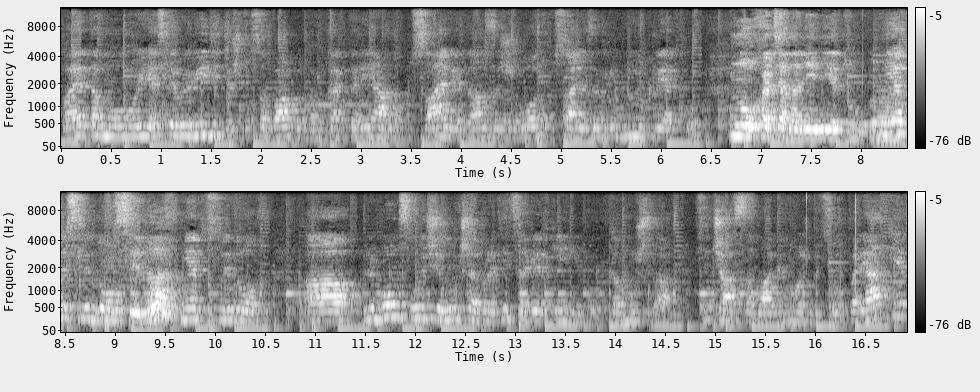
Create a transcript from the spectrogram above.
Поэтому, если вы видите, что собаку там как-то рьяно кусали, да, за живот, кусали за грудную клетку. Но хотя на ней нету, э, нету следов, следов. Да, нету следов в любом случае лучше обратиться в ветклинику, потому что сейчас собака может быть все в порядке,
